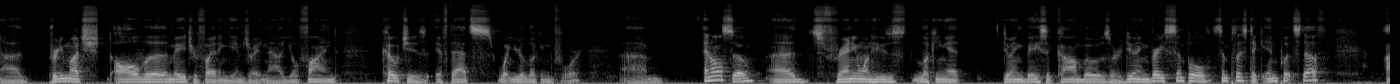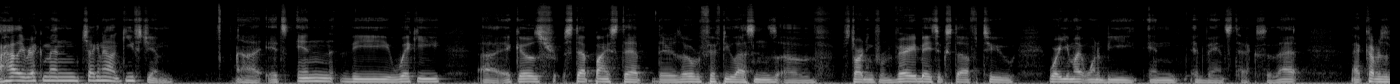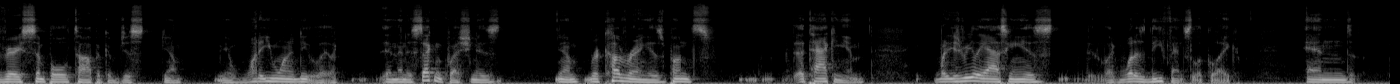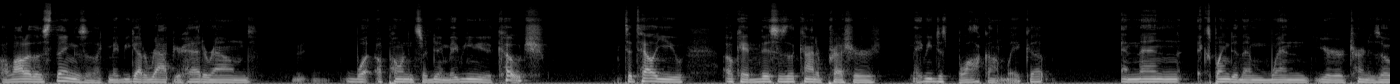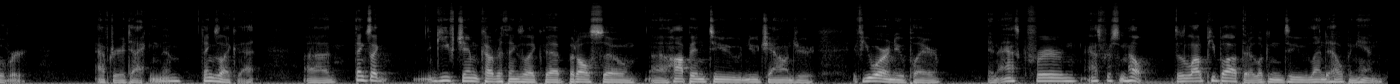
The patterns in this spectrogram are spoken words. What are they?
Uh, pretty much all the major fighting games right now, you'll find coaches if that's what you're looking for. Um, and also, uh, for anyone who's looking at doing basic combos or doing very simple, simplistic input stuff, I highly recommend checking out Gief's Gym. Uh, it's in the wiki. Uh, it goes step by step. There's over 50 lessons of starting from very basic stuff to where you might want to be in advanced tech. So that that covers a very simple topic of just you know you know what do you want to do like and then his second question is you know recovering his opponent's attacking him what he's really asking is like what does defense look like and a lot of those things are like maybe you got to wrap your head around what opponents are doing maybe you need a coach to tell you okay this is the kind of pressure maybe just block on wake up and then explain to them when your turn is over after attacking them things like that uh, things like Gief Gym cover things like that, but also uh, hop into new challenger if you are a new player and ask for ask for some help. There's a lot of people out there looking to lend a helping hand.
